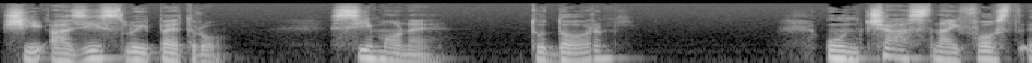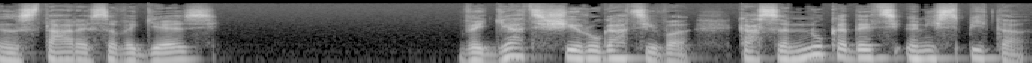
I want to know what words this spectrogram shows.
Și a zis lui Petru, Simone, tu dormi? Un ceas n-ai fost în stare să veghezi? Vegheați și rugați-vă ca să nu cădeți în ispită.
